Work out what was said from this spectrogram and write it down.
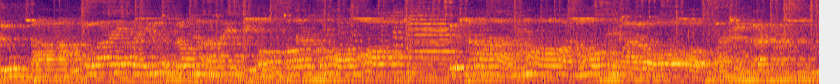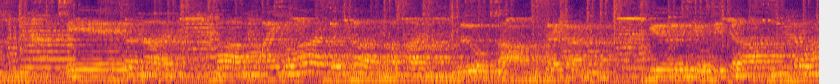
ลูกสาวไว้ไม่ยืนร้องไห้ที่โอ้โหดูหน้ามอน้องมารอม่กันเหตุเช่นไหนทำไมถึงให้จนข้างบ้าลูกสาวใกล้กันยืนอยู่ที่ฉันจะมา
